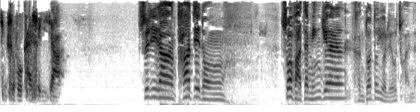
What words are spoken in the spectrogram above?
请师傅开示一下。实际上他这种说法在民间很多都有流传的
